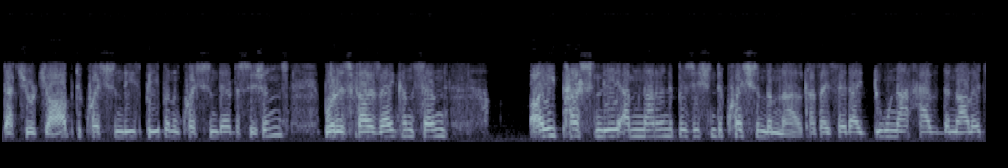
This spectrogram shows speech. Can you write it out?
that's your job to question these people and question their decisions. But as far as I'm concerned, I personally am not in a position to question them now because I said I do not have the knowledge,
